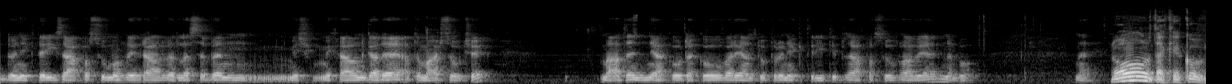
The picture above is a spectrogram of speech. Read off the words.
do některých zápasů mohli hrát vedle sebe Mich- Michal Ngade a Tomáš Souček. Máte nějakou takovou variantu pro některý typ zápasů v hlavě, nebo ne? No, tak jako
